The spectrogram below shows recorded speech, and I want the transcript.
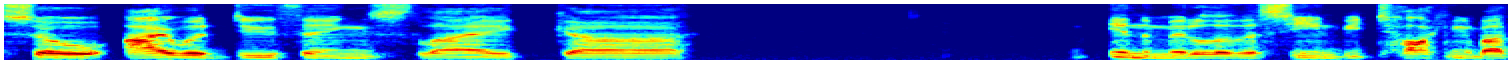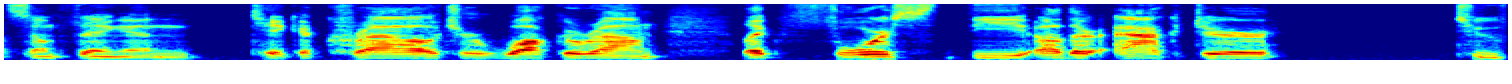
so i would do things like uh, in the middle of the scene be talking about something and take a crouch or walk around like force the other actor to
